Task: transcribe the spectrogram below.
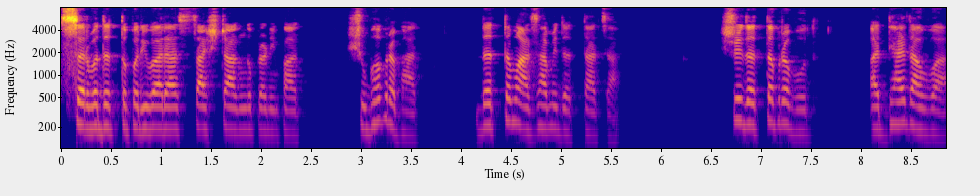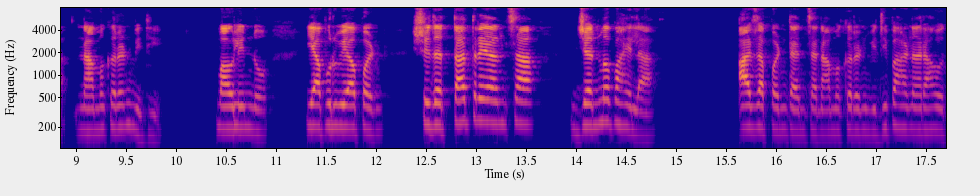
सर्व दत्त परिवारास साष्टांग प्रणिपात. शुभप्रभात दत्त माझा मी दत्ताचा. श्री दत्तप्रबोध. अध्याय दहावा. नामकरण विधी. माऊलींनो यापूर्वी आपण श्री दत्तात्रयांचा जन्म पाहिला. आज आपण त्यांचा नामकरण विधी पाहणार आहोत.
